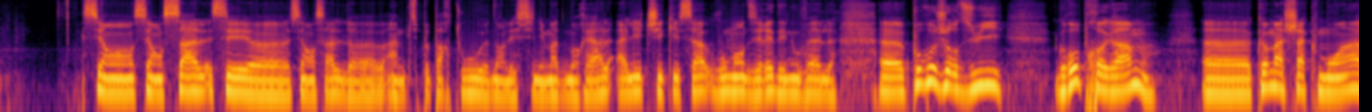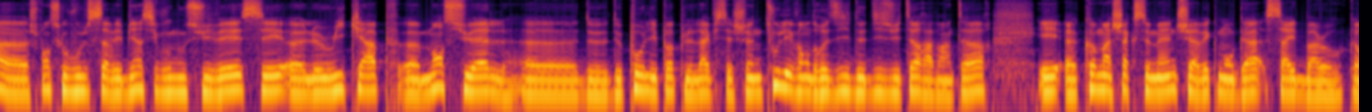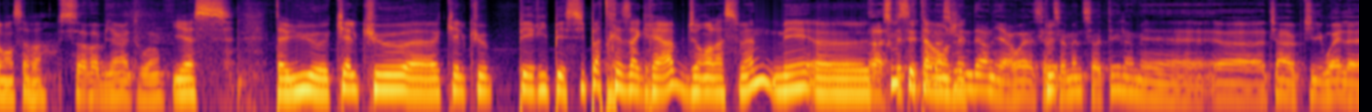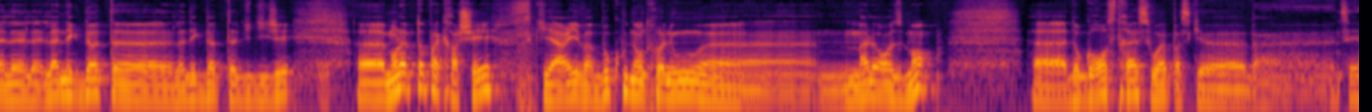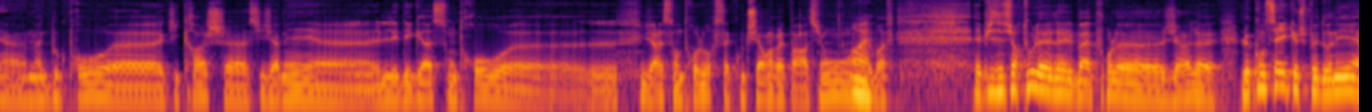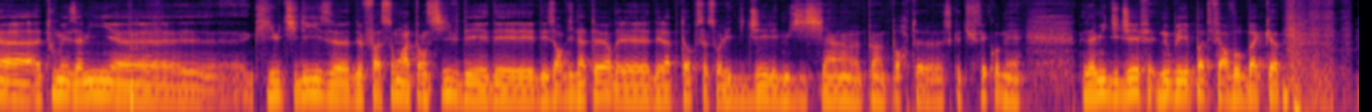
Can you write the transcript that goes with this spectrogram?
C'est en, en salle, c'est, euh, en euh, un petit peu partout dans les cinémas de Montréal. Allez checker ça, vous m'en direz des nouvelles. Pour aujourd'hui, gros programme. Euh, comme à chaque mois, euh, je pense que vous le savez bien si vous nous suivez, c'est euh, le recap euh, mensuel euh, de, de Paul Hip Hop, le live session, tous les vendredis de 18h à 20h. Et euh, comme à chaque semaine, je suis avec mon gars Side Barrow. Comment ça va? Ça va bien et toi? Yes. T'as eu euh, quelques euh, quelques péripéties pas très agréables durant la semaine, mais euh, Ah, tout s'est plutôt la arrangé. semaine dernière, ouais. Cette semaine, ça a été là, mais euh, tiens, un petit, ouais, la- la- la- l'anecdote, euh, l'anecdote du DJ. Mon laptop a craché, ce qui arrive à beaucoup d'entre nous, malheureusement. Donc gros stress, ouais, parce que ben, tu sais, un MacBook Pro euh, qui crache, euh, si jamais euh, les dégâts sont trop, euh, sont trop lourds, ça coûte cher en réparation. Ouais. euh, bref. Et puis c'est surtout le, le- bah, pour le, le, le conseil que je peux donner à, à tous mes amis euh, qui utilisent de façon intensive des, des, des ordinateurs, des, des laptops, que ce soit les DJ, les musiciens, peu importe euh, ce que tu fais, quoi. Mais mes amis DJ, n'oubliez pas de faire vos backups.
